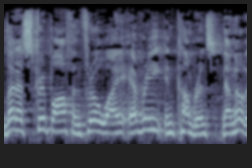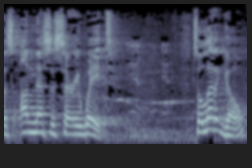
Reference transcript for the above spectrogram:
let us strip off and throw away every encumbrance. Now, notice unnecessary weight. So let it go.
